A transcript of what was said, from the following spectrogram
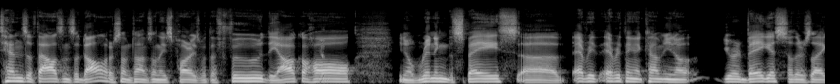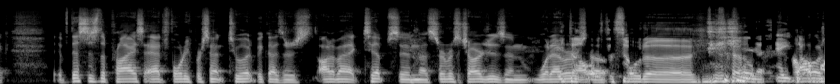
tens of thousands of dollars sometimes on these parties with the food, the alcohol, yep. you know, renting the space, uh, every everything that comes. You know, you're in Vegas, so there's like, if this is the price, add forty percent to it because there's automatic tips and uh, service charges and whatever. Eight dollars so, soda, you know, yeah, eight dollars.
